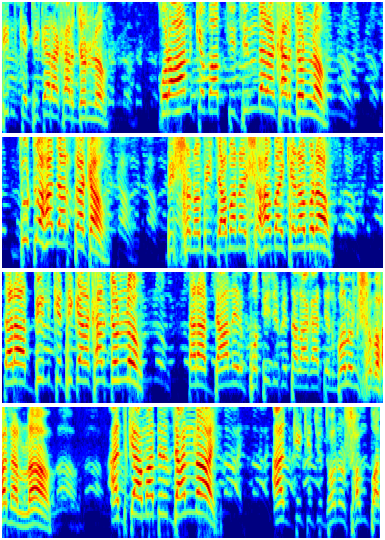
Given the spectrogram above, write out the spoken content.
দিনকে টিকা রাখার জন্য, কোরআনকে বাবজি জিন্দা রাখার জন্য দুটো হাজার টাকা। বিশ্ব নবী জামানায় সাহাবাই কেরামরাও তারা দিনকে টিকা রাখার জন্য, তারা জানের প্রতিযোগিতা লাগাতেন। বলুন সুবহান আল্লাহ আজকে আমাদের জান নয়। আজকে কিছু ধন সম্পদ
